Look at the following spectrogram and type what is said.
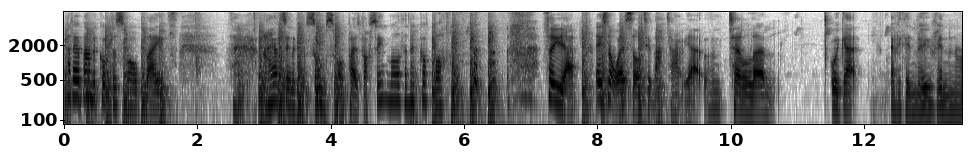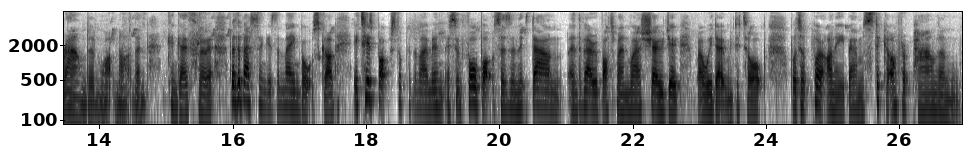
I don't mind a couple of small plates. I have seen some small plates, but I've seen more than a couple. so yeah, it's not worth sorting that out yet until um, we get everything moving and around and whatnot, then can go through it. But the best thing is the main bolt's gone. It is boxed up at the moment. It's in four boxes and it's down at the very bottom end where I showed you where we'd opened it up. But I put it on eBay and stick it on for a pound and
